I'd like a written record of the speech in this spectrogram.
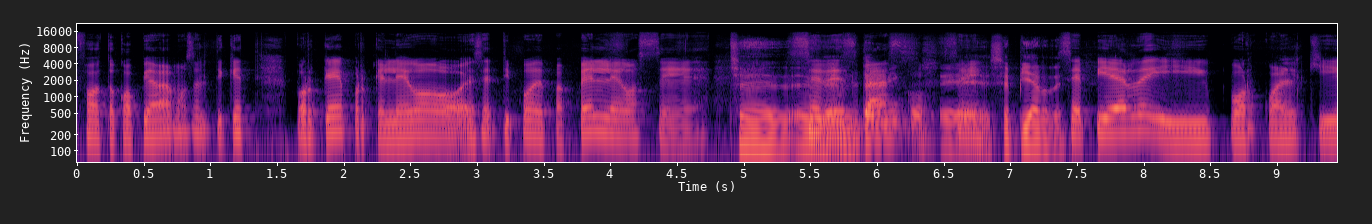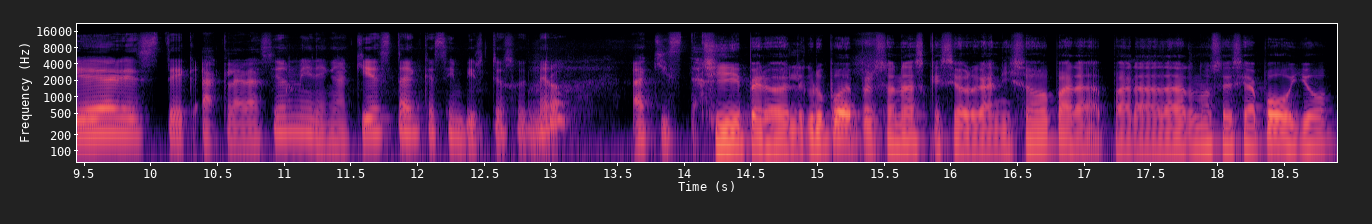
fotocopiábamos el ticket. ¿Por qué? Porque luego ese tipo de papel luego se, se, se desgasta. Se, se, pierde. Se pierde y por cualquier este, aclaración, miren, aquí está en que se invirtió su dinero aquí está. Sí, pero el grupo de personas que se organizó para, para darnos ese apoyo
